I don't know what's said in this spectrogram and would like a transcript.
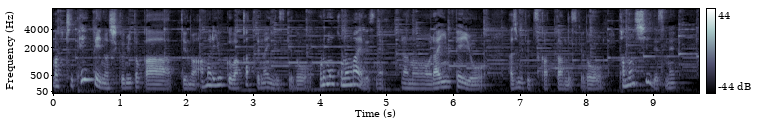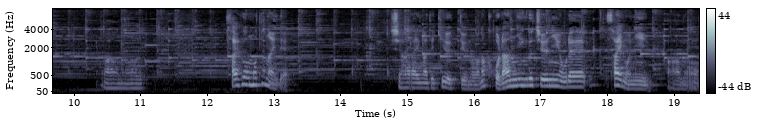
まあ、ちょっとペイペイの仕組みとかっていうのはあまりよく分かってないんですけど、俺もこの前ですね、LINEPay を初めて使ったんですけど、楽しいですね。あの、財布を持たないで支払いができるっていうのはなんかこうランニング中に俺最後にあの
